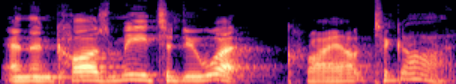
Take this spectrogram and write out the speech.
and then cause me to do what? Cry out to God.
